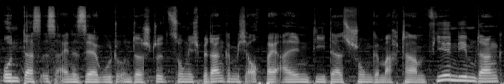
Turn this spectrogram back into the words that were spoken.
und das ist eine sehr gute Unterstützung. Ich bedanke mich auch bei allen, die das schon schon gemacht haben. Vielen lieben Dank.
